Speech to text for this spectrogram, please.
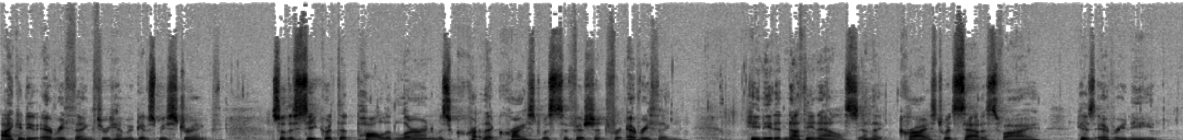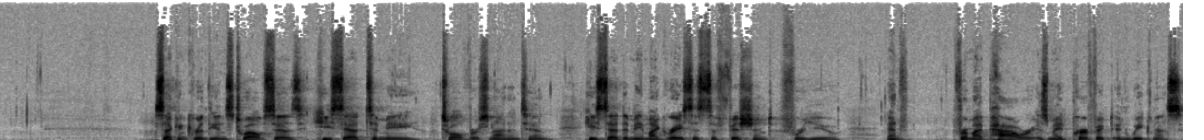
I can do everything through him who gives me strength. So the secret that Paul had learned was that Christ was sufficient for everything. He needed nothing else, and that Christ would satisfy his every need. 2 Corinthians 12 says, He said to me, 12, verse 9 and 10. He said to me, My grace is sufficient for you, and for my power is made perfect in weakness.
